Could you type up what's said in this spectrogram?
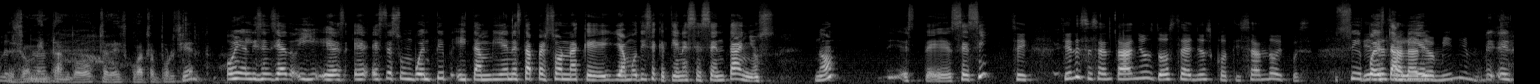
Les aumentan 2, 3, 4%. Oye, licenciado, y e, este es un buen tip, y también esta persona que llamó dice que tiene 60 años, ¿no? Este, Ceci. Sí, tiene 60 años, 12 años cotizando y pues sí, pues, salario mínimo. De,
